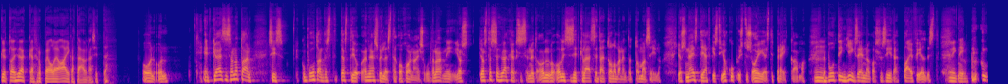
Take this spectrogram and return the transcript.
kyllä tuo hyökkäys rupeaa olemaan aika täynnä sitten. On, on. Et kyllä se sanotaan, siis kun puhutaan tästä, tästä Nashvillestä kokonaisuutena, niin jos, jos tässä hyökkäyksessä nyt on, olisi sitten Klassi tai Tolvanen tai Tomasino, jos näistä jätkistä joku pystyisi oikeasti breikkaamaan. Mm. Me puhuttiin Kings ennakossa siitä Byfieldista. Niin, niin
